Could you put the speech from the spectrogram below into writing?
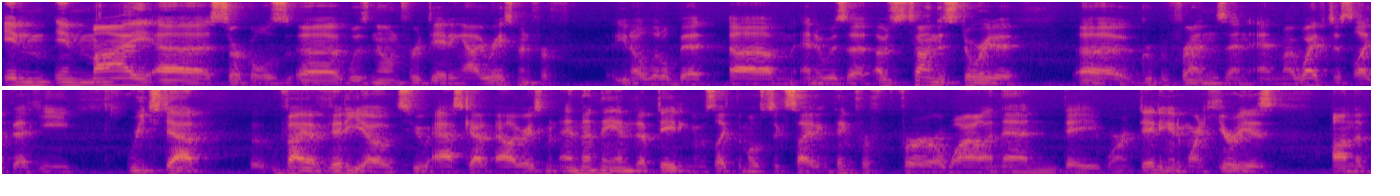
in in my uh, circles uh, was known for dating Aly Raisman for you know a little bit, um, and it was a, I was telling this story to uh, a group of friends and and my wife just like that he reached out via video to ask out Aly Raisman, and then they ended up dating. It was like the most exciting thing for for a while, and then they weren't dating anymore. And here he is on the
